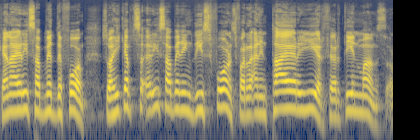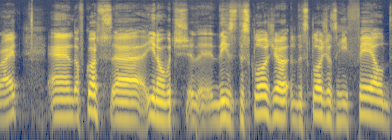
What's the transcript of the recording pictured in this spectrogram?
"Can I resubmit the form?" So he kept resubmitting these forms for an entire year, thirteen months, right? And of course, uh, you know, which uh, these disclosure disclosures he failed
